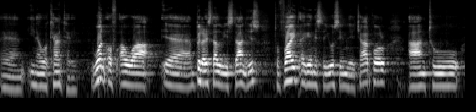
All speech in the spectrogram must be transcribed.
uh, in our country. One of our uh, pillars that we stand is to fight against the use in the charcoal and to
